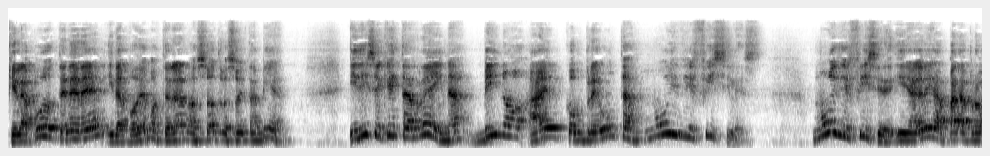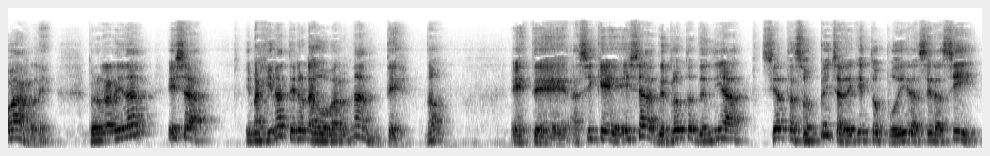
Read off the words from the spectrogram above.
que la pudo tener Él y la podemos tener nosotros hoy también. Y dice que esta reina vino a Él con preguntas muy difíciles, muy difíciles, y agrega para probarle. Pero en realidad ella, imagínate, era una gobernante, ¿no? Este, así que ella de pronto tenía cierta sospecha de que esto pudiera ser así,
